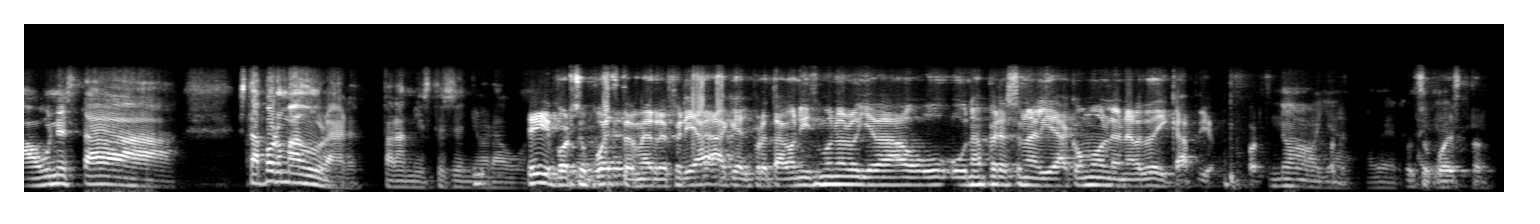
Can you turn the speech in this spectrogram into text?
aún está, está por madurar para mí este señor aún. Sí, por supuesto. Me refería a que el protagonismo no lo lleva una personalidad como Leonardo DiCaprio. no, ya, a ver. Por supuesto.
